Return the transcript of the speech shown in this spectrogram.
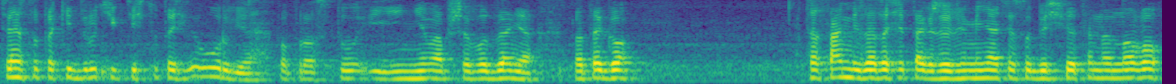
Często taki drucik gdzieś tutaj urwie po prostu i nie ma przewodzenia. Dlatego Czasami zdarza się tak, że wymieniacie sobie świecę na nowo,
